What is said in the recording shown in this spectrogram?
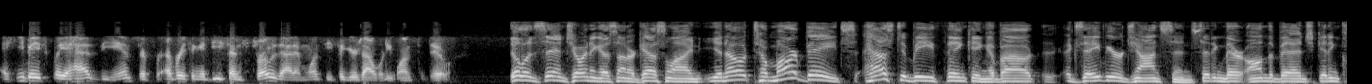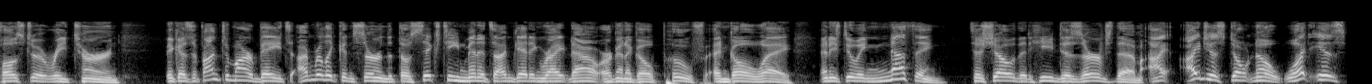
and he basically has the answer for everything a defense throws at him once he figures out what he wants to do. Dylan Sinn joining us on our guest line. You know, Tamar Bates has to be thinking about Xavier Johnson sitting there on the bench, getting close to a return. Because if I'm Tamar Bates, I'm really concerned that those 16 minutes I'm getting right now are going to go poof and go away. And he's doing nothing to show that he deserves them. I, I just don't know what is.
